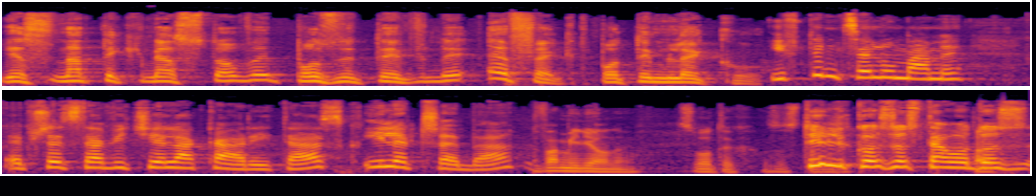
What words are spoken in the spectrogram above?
jest natychmiastowy, pozytywny efekt po tym leku. I w tym celu mamy e, przedstawiciela Caritas. Ile trzeba? 2 miliony złotych zostało. Tylko zostało do... z-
